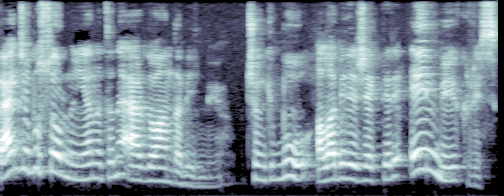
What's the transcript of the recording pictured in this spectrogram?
Bence bu sorunun yanıtını Erdoğan da bilmiyor. Çünkü bu alabilecekleri en büyük risk.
